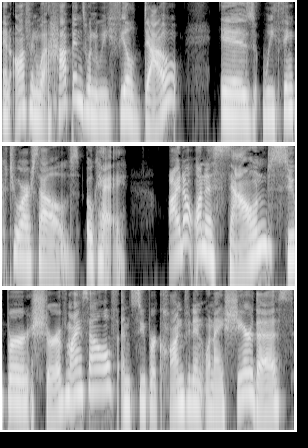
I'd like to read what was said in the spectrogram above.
And often what happens when we feel doubt is we think to ourselves, okay, I don't want to sound super sure of myself and super confident when I share this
